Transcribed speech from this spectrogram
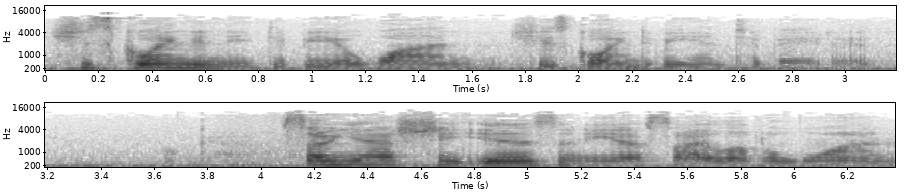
She's going to need to be a 1. She's going to be intubated. Okay. So yes, she is an ESI level 1.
